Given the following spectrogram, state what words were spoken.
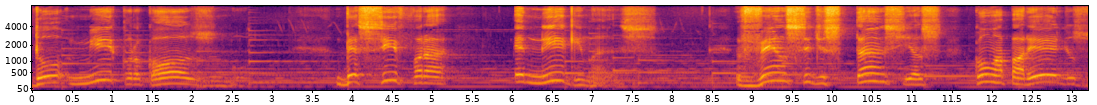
do microcosmo, decifra enigmas, vence distâncias com aparelhos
